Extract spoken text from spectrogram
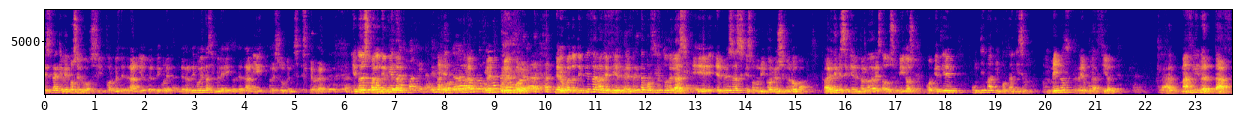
que es la que vemos en los informes de Draghi o de Ricoleta. El de Ricoleta sí me he leído, el de Draghi resúmenes, espero leerlo. Y entonces cuando te empiezan... Pero cuando te empiezan a decir que el 30% de las eh, empresas que son unicornios en Europa parece que se quieren trasladar a Estados Unidos porque tienen un tema importantísimo, menos regulación, claro, más libertad,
